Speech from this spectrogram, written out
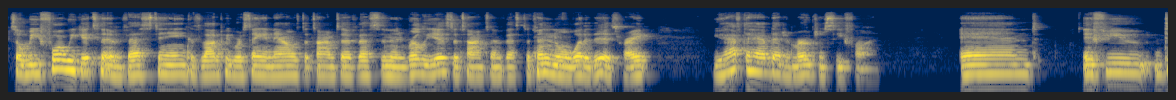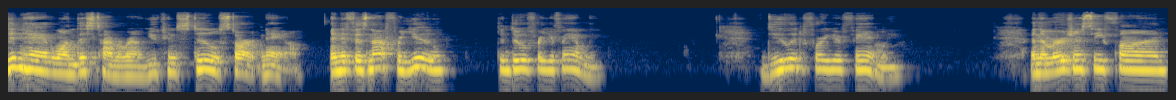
So before we get to investing, because a lot of people are saying now is the time to invest, and it really is the time to invest, depending on what it is, right? You have to have that emergency fund. And if you didn't have one this time around, you can still start now. And if it's not for you, then do it for your family. Do it for your family. An emergency fund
